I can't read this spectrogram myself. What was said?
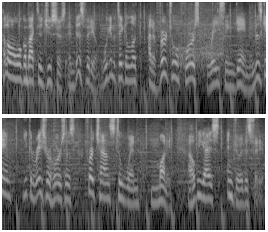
Hello and welcome back to the Juice News. In this video, we're going to take a look at a virtual horse racing game. In this game, you can race your horses for a chance to win money. I hope you guys enjoy this video.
